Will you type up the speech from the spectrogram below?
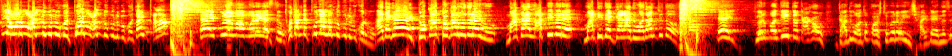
তুই আমার মাল লুবু লুবু কই তোর মাল লুবু লুবু কই তাই থালা? এই পুরো মা মরে গেছে তো। থতানতে তুই না লুবু লুবু করব। আই দেখে টোকা টোকার মতো রইবু। মাথা লাতি মেরে মাটিতে গেড়া দেবো জানছো তো? এই তোর বলতি তোর কাকা দাদু অত কষ্ট করে ওই শাড়িটা এনেছে?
